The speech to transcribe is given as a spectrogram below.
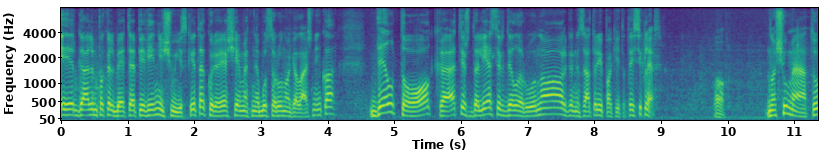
Ir galim pakalbėti apie vienišių įskaitą, kurioje šiemet nebus Arūno Gelašninko, dėl to, kad iš dalies ir dėl Arūno organizatoriai pakeitė taisyklės. O, Nuo šių metų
